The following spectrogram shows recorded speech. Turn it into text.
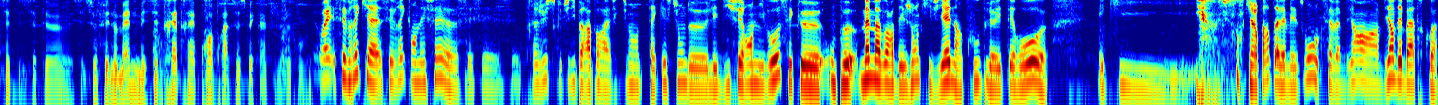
cette, euh, ce phénomène, mais c'est très très propre à ce spectacle, je trouve. Ouais, c'est vrai c'est vrai qu'en effet, euh, c'est très juste ce que tu dis par rapport à effectivement ta question de les différents niveaux, c'est que on peut même avoir des gens qui viennent, un couple hétéro, euh, et qui tu sens qu'ils repartent à la maison ou que ça va bien bien débattre quoi.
